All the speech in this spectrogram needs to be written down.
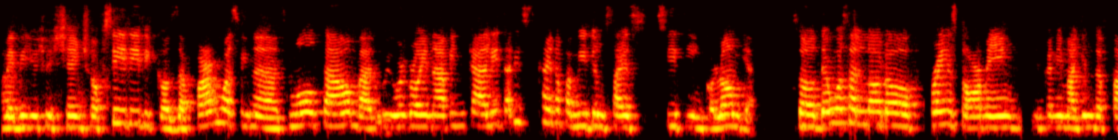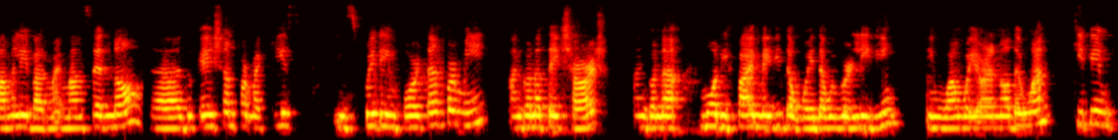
Maybe you should change of city because the farm was in a small town, but we were growing up in Cali. That is kind of a medium sized city in Colombia. So there was a lot of brainstorming. You can imagine the family, but my mom said, no, education for my kids is pretty important for me. I'm going to take charge. I'm going to modify maybe the way that we were living in one way or another one, keeping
